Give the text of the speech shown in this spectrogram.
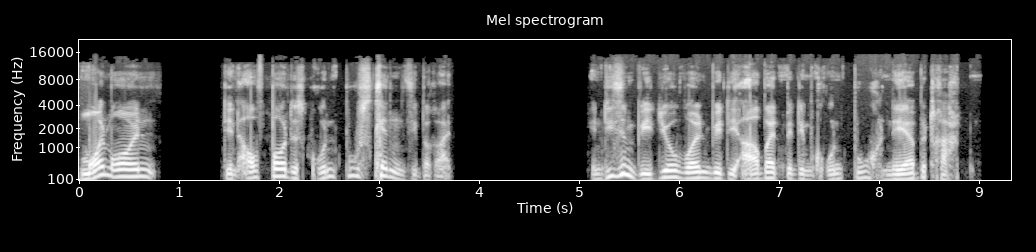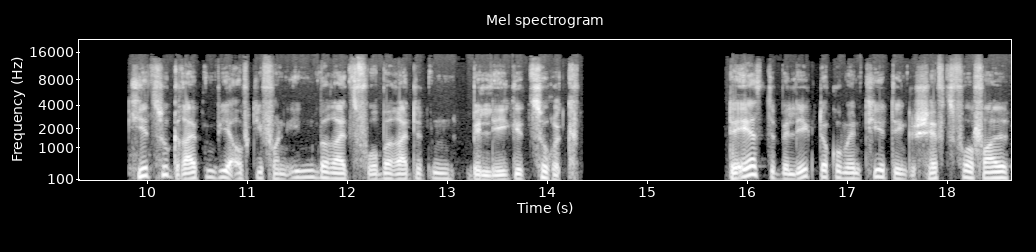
Moin Moin! Den Aufbau des Grundbuchs kennen Sie bereits. In diesem Video wollen wir die Arbeit mit dem Grundbuch näher betrachten. Hierzu greifen wir auf die von Ihnen bereits vorbereiteten Belege zurück. Der erste Beleg dokumentiert den Geschäftsvorfall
